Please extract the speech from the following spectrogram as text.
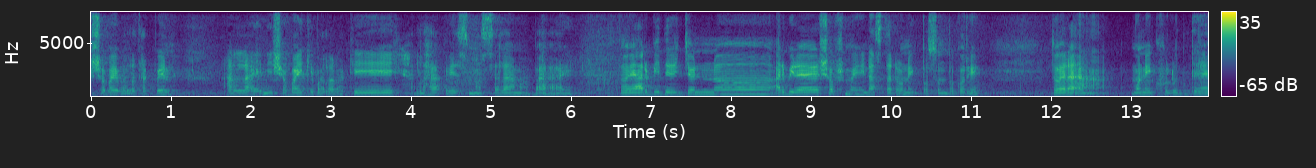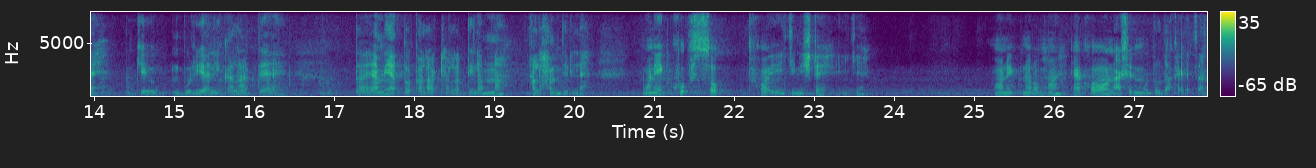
সবাই ভালো থাকবেন। আল্লাহ এনে সবাইকে ভালো রাখে। আল্লাহ হাফেজ। মাসালাম, বাই। তো আরবিদের জন্য, আরবিরা সবসময় এই নাস্তাটা অনেক পছন্দ করে। তো এরা অনেক হলুদ দেয়, কেউ বিরিয়ানি কালার দেয়। তাই আমি এত কালার ঠালার দিলাম না। আলহামদুলিল্লাহ। অনেক খুব সফট হয় এই জিনিসটা, এই যে। অনেক নরম হয়। এখন আসেন মধু দেখায় যান।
